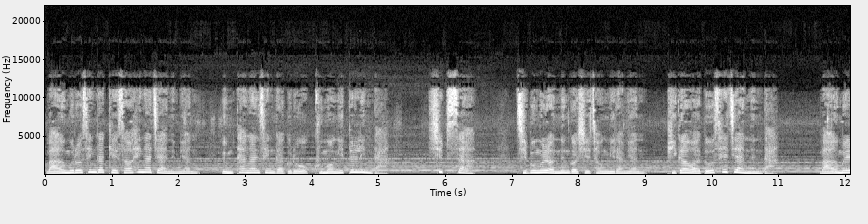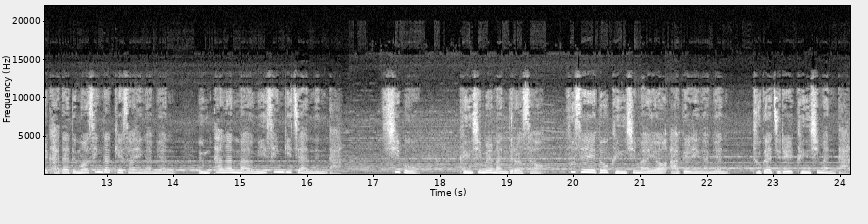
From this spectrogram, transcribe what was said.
마음으로 생각해서 행하지 않으면 음탕한 생각으로 구멍이 뚫린다. 14. 지붕을 얻는 것이 정밀하면 비가 와도 새지 않는다. 마음을 가다듬어 생각해서 행하면 음탕한 마음이 생기지 않는다. 15. 근심을 만들어서 후세에도 근심하여 악을 행하면 두 가지를 근심한다.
